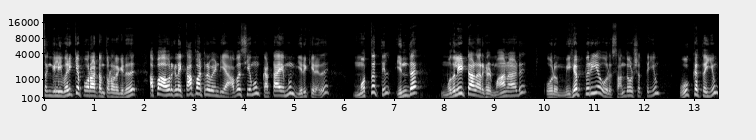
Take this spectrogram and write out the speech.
சங்கிலி வரைக்கும் போராட்டம் தொடர்கிறது. அப்போ அவர்களை காப்பாற்ற வேண்டிய அவசியமும் கட்டாயமும் இருக்கிறது. மொத்தத்தில் இந்த முதலீட்டாளர்கள் மாநாடு ஒரு மிகப்பெரிய ஒரு சந்தோஷத்தையும் ஊக்கத்தையும்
